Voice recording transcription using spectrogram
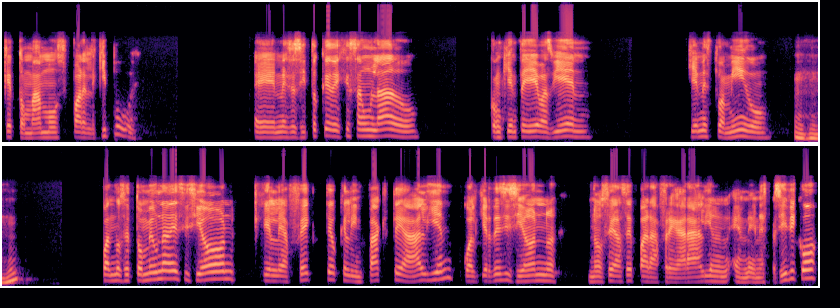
que tomamos para el equipo, güey. Eh, necesito que dejes a un lado con quién te llevas bien, quién es tu amigo, cuando se tome una decisión que le afecte o que le impacte a alguien, cualquier decisión no se hace para fregar a alguien en, en específico,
